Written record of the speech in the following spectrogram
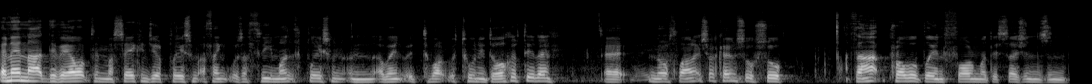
and then that developed in my second year placement. I think was a three month placement, and I went to work with Tony Docherty then at North Lanarkshire Council. So that probably informed my decisions and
